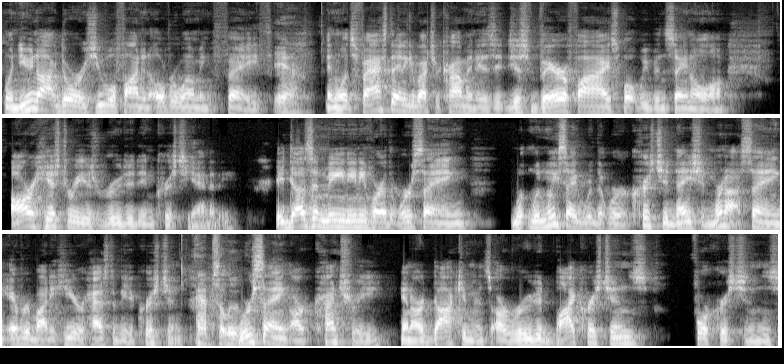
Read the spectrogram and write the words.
When you knock doors, you will find an overwhelming faith. Yeah. And what's fascinating about your comment is it just verifies what we've been saying all along. Our history is rooted in Christianity. It doesn't mean anywhere that we're saying when we say we're, that we're a Christian nation, we're not saying everybody here has to be a Christian. Absolutely. We're saying our country and our documents are rooted by Christians for Christians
